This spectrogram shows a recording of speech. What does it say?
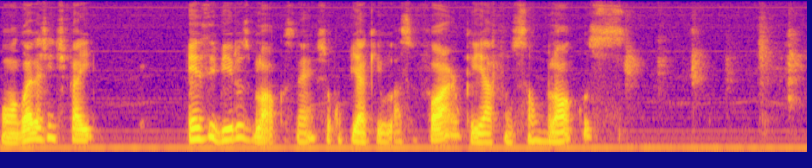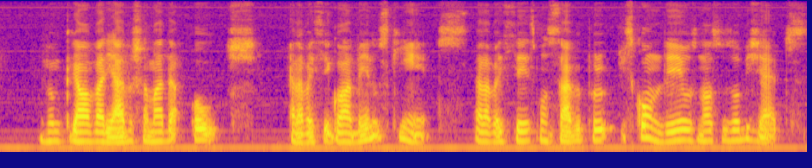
Bom, agora a gente vai exibir os blocos. Né? Deixa eu copiar aqui o laço for, criar a função blocos. Vamos criar uma variável chamada out. Ela vai ser igual a menos 500. Ela vai ser responsável por esconder os nossos objetos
